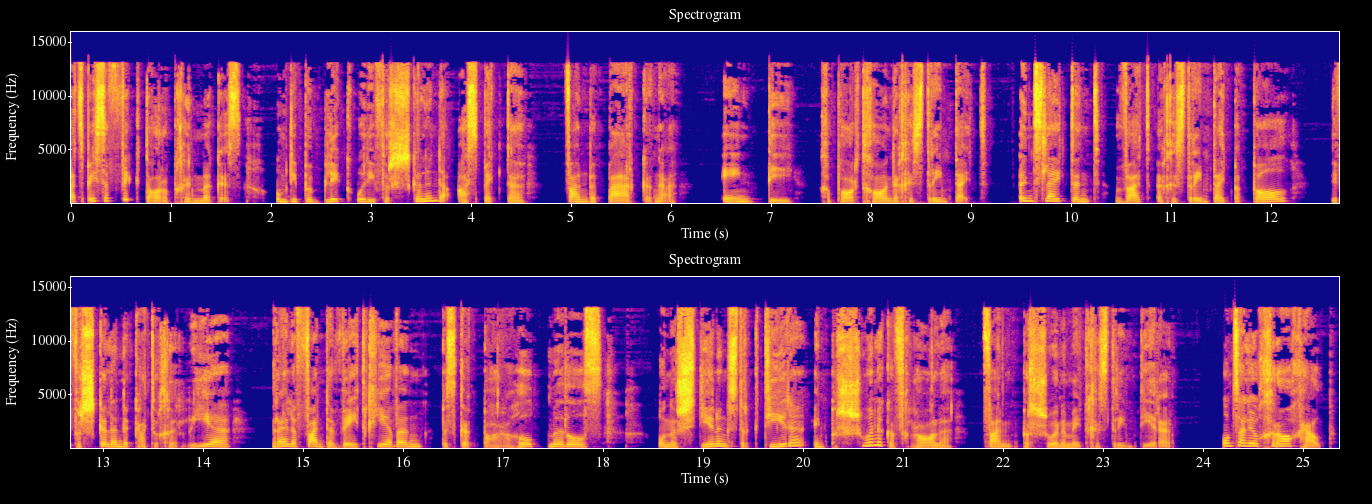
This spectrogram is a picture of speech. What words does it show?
wat spesifiek daarop gemik is om die publiek oor die verskillende aspekte van beperkings en die gepaardgaande gestremdheid insluitend wat 'n gestremdheid bepaal die verskillende kategorieë relevante wetgewing beskikbare hulpmiddels ondersteuningsstrukture en persoonlike verhale van persone met gestremthede ons sal jou graag help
